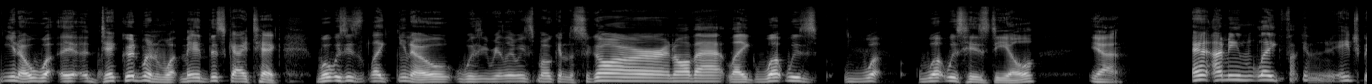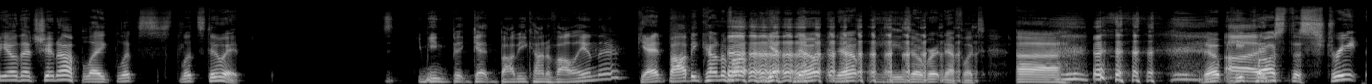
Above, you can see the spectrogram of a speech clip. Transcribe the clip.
you know, what, uh, Dick Goodwin. What made this guy tick? What was his like? You know, was he really always smoking the cigar and all that? Like, what was what what was his deal? Yeah. And I mean, like, fucking HBO that shit up. Like, let's let's do it. You mean get Bobby Cannavale in there? Get Bobby Cannavale. yeah, no, no, he's over at Netflix. Uh, nope, he Uh, crossed the street.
